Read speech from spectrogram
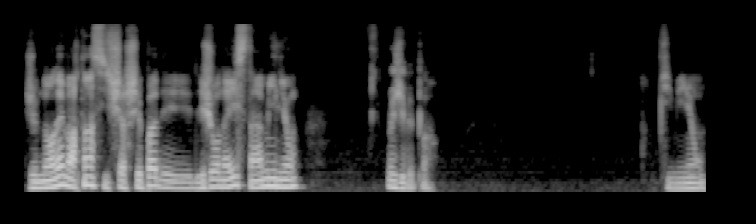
Je me demandais, Martin, s'ils ne cherchaient pas des, des journalistes à un million. Moi, j'y vais pas. Petit million.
